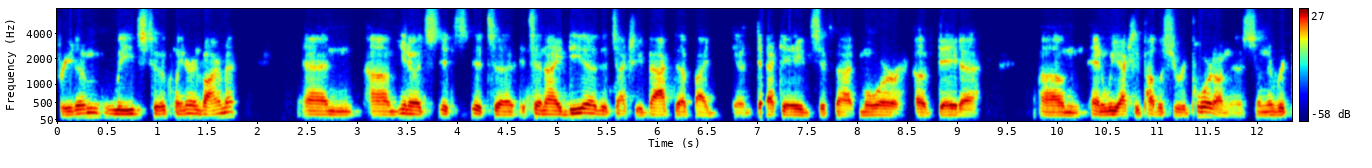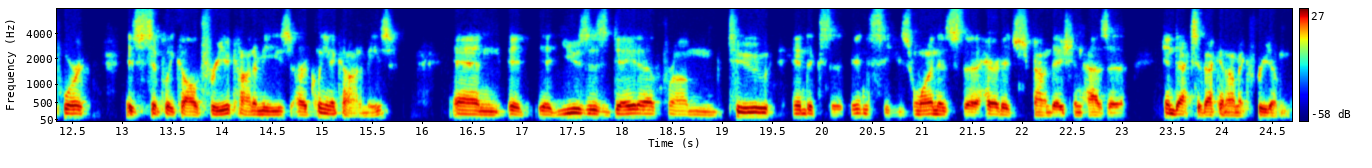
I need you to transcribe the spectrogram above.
freedom leads to a cleaner environment. And um, you know, it's it's it's a it's an idea that's actually backed up by you know decades, if not more, of data. Um, and we actually published a report on this, and the report is simply called "Free Economies Are Clean Economies." And it, it uses data from two indices. One is the Heritage Foundation has a index of economic freedom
